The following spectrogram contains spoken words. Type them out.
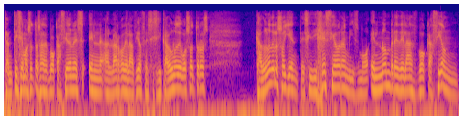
tantísimas otras advocaciones en, a lo largo de la diócesis. Y cada uno de vosotros cada uno de los oyentes, si dijese ahora mismo el nombre de la advocación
